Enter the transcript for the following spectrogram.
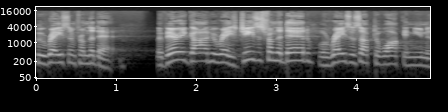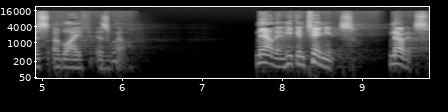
who raised him from the dead. The very God who raised Jesus from the dead will raise us up to walk in newness of life as well. Now then, he continues. Notice,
